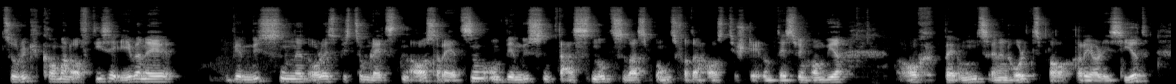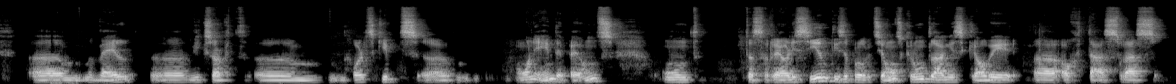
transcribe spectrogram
zurückkommen auf diese Ebene. Wir müssen nicht alles bis zum letzten ausreizen und wir müssen das nutzen, was bei uns vor der Haustür steht. Und deswegen haben wir auch bei uns einen Holzbau realisiert, ähm, weil, äh, wie gesagt, ähm, Holz gibt's äh, ohne Ende bei uns. Und das Realisieren dieser Produktionsgrundlagen ist, glaube ich, äh, auch das, was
